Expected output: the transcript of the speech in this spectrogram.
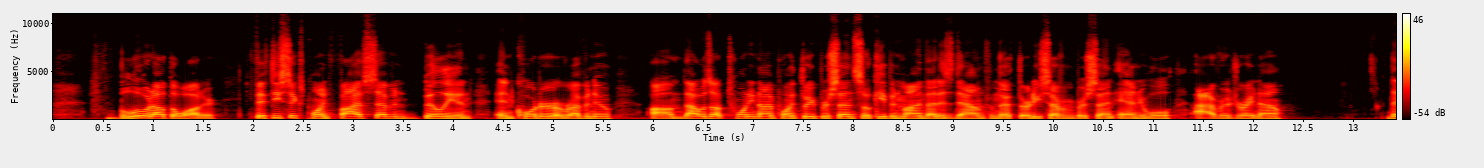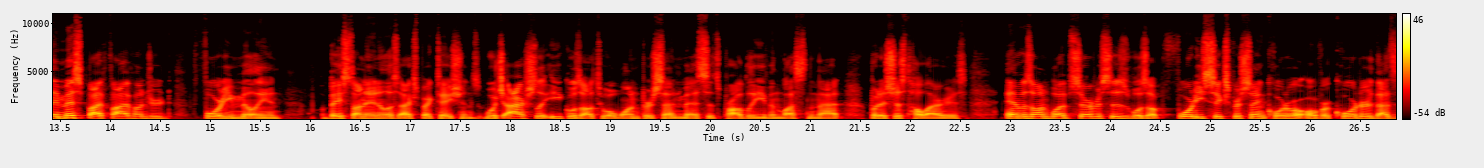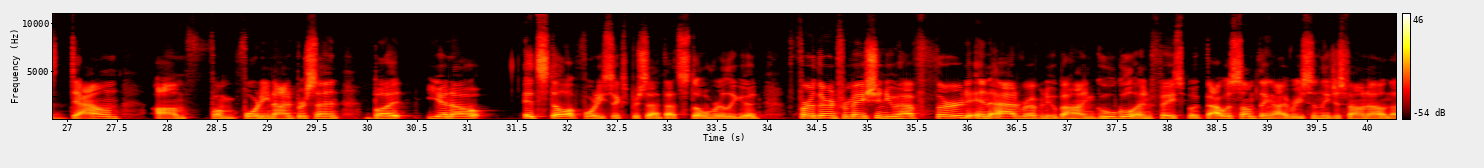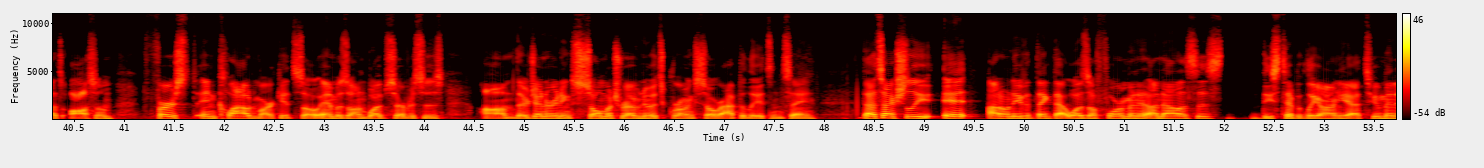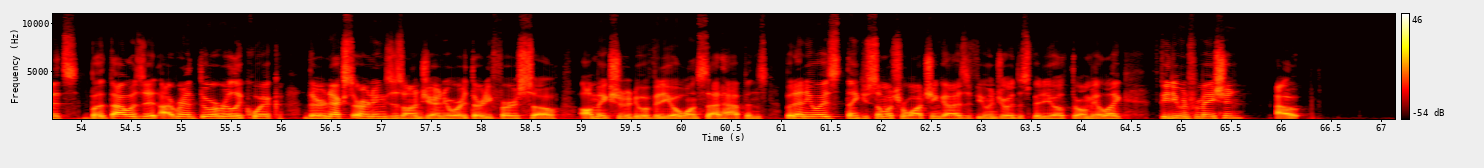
Blew it out the water. 56.57 billion in quarter revenue. Um, that was up 29.3%. So keep in mind that is down from their 37% annual average right now. They missed by 540 million based on analyst expectations, which actually equals out to a 1% miss. It's probably even less than that, but it's just hilarious. Amazon Web Services was up 46% quarter over quarter. That's down um, from 49%, but you know, it's still up 46%. That's still really good. Further information, you have third in ad revenue behind Google and Facebook. That was something I recently just found out, and that's awesome. First in cloud market, so Amazon Web Services. Um, they're generating so much revenue. It's growing so rapidly. It's insane. That's actually it. I don't even think that was a four minute analysis. These typically aren't. Yeah, two minutes. But that was it. I ran through it really quick. Their next earnings is on January 31st. So I'll make sure to do a video once that happens. But, anyways, thank you so much for watching, guys. If you enjoyed this video, throw me a like. Feed you information. Out.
